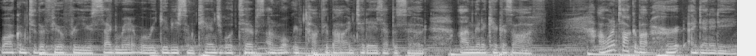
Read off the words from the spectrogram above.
Welcome to the Feel For You segment where we give you some tangible tips on what we've talked about in today's episode. I'm going to kick us off. I want to talk about hurt identity.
